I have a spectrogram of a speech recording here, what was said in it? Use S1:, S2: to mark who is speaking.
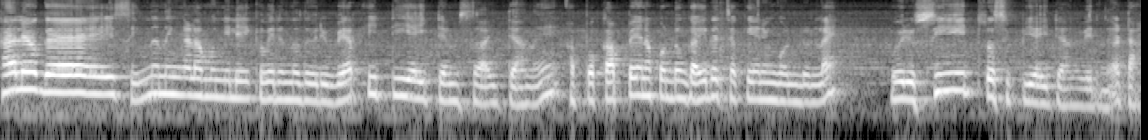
S1: Hello guys ഇന്ന് നിങ്ങളെ മുന്നിലേക്ക് വരുന്നത് ഒരു വെറൈറ്റി ഐറ്റംസ് ആയിട്ടാണ്. അപ്പോൾ കപ്പേനെ കൊണ്ടും കൈതച്ചക്കേനും കൊണ്ടുള്ള ഒരു സ്വീറ്റ് റെസിപ്പി ആയിട്ടാണ് വരുന്നത് കേട്ടോ.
